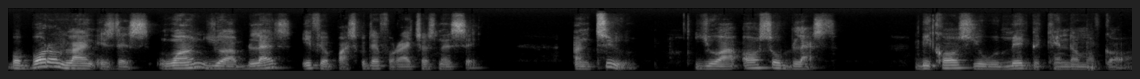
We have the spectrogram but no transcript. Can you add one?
but bottom line is this one, you are blessed if you're persecuted for righteousness' sake. And two, you are also blessed because you will make the kingdom of God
